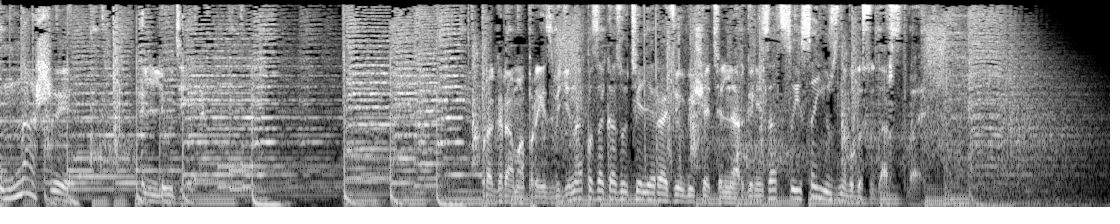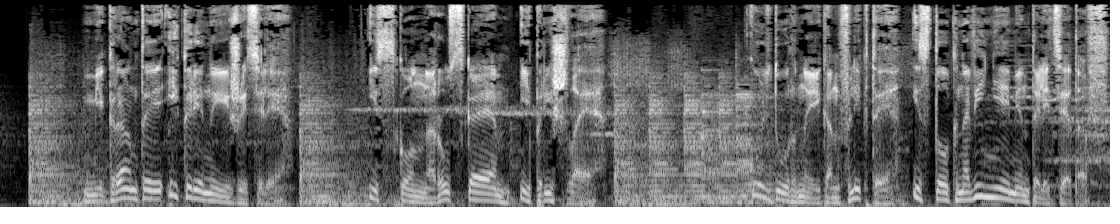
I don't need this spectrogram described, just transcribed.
Наши люди. Программа произведена по заказу телерадиовещательной организации Союзного государства. Мигранты и коренные жители. Исконно русская и пришлая. Культурные конфликты и столкновения менталитетов.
